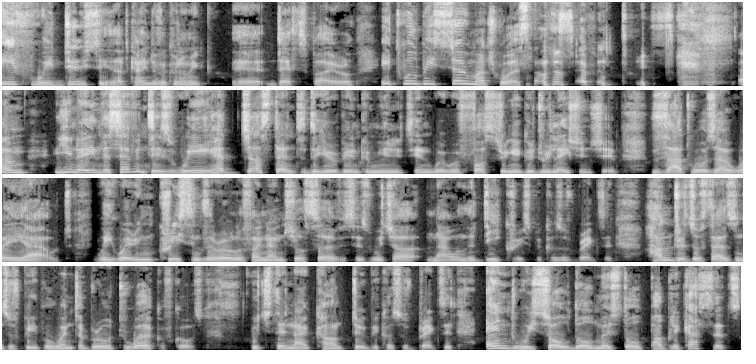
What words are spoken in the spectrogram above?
if we do see that kind of economic uh, death spiral, it will be so much worse than the 70s. Um, you know, in the 70s, we had just entered the European community and we were fostering a good relationship. That was our way out. We were increasing the role of financial services, which are now on the decrease because of Brexit. Hundreds of thousands of people went abroad to work, of course which they now can't do because of Brexit. And we sold almost all public assets,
